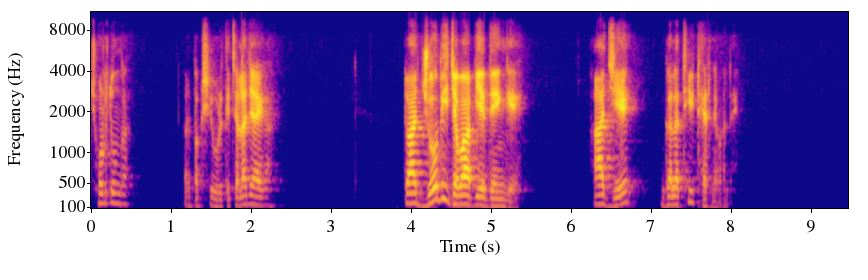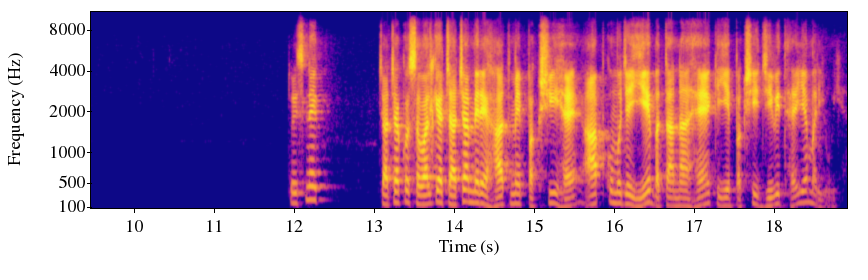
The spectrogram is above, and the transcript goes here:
छोड़ दूँगा और पक्षी उड़ के चला जाएगा। तो आज जो भी जवाब ये देंगे, आज ये गलत ही ठहरने वाले तो इसने चाचा को सवाल किया, चाचा, मेरे हाथ में पक्षी है, आपको मुझे ये बताना है कि ये पक्षी जीवित है या मरी हुई है?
